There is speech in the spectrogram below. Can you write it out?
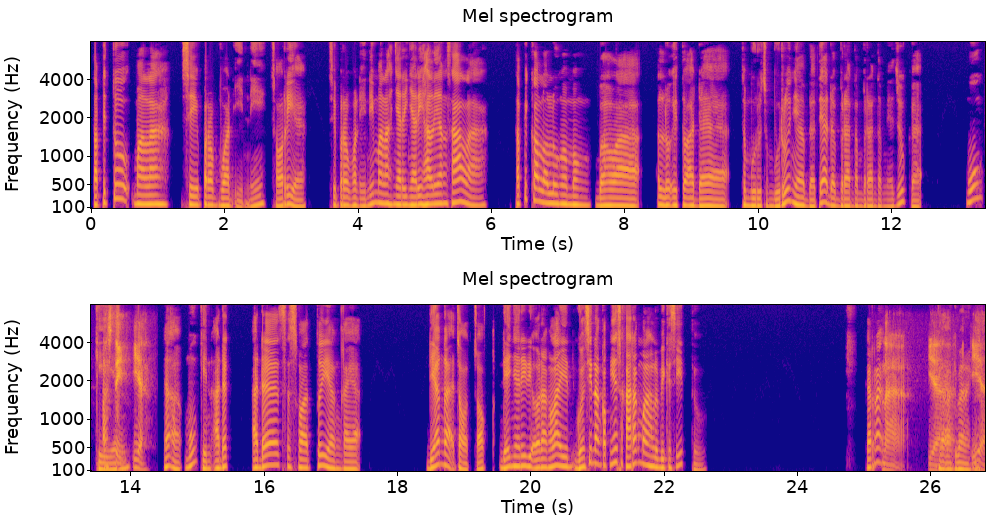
tapi tuh malah si perempuan ini sorry ya si perempuan ini malah nyari-nyari hal yang salah tapi kalau lu ngomong bahwa lu itu ada cemburu-cemburunya berarti ada berantem-berantemnya juga mungkin Pasti, iya. ya mungkin ada ada sesuatu yang kayak dia nggak cocok dia nyari di orang lain gue sih nangkapnya sekarang malah lebih ke situ karena Nah, ya, Ya, gimana, gimana? iya.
